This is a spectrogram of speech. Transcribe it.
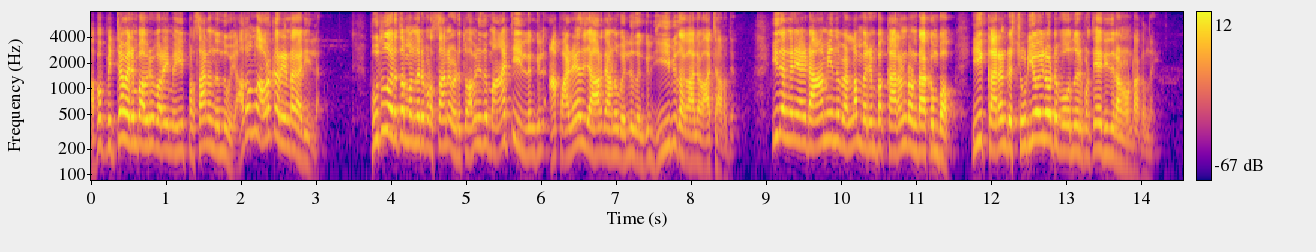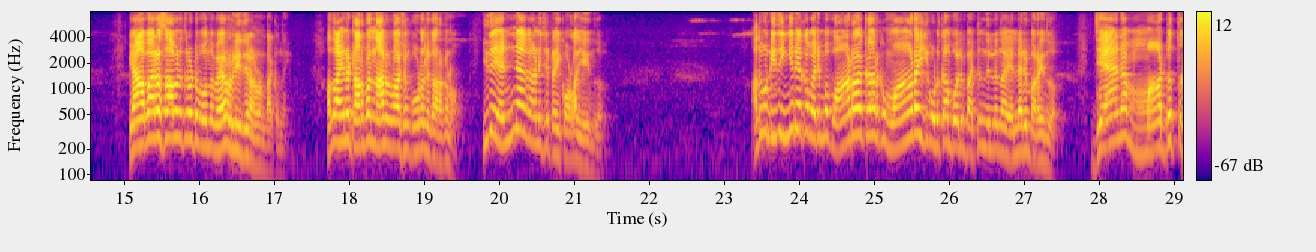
അപ്പോൾ പിറ്റ വരുമ്പോൾ അവർ പറയും ഈ പ്രസ്ഥാനം നിന്നുപോയി അതൊന്നും അവർക്കറിയേണ്ട കാര്യമില്ല. പുതുതൊരുത്തം വന്നൊരു പ്രസ്ഥാനം എടുത്തു. അവനിത് മാറ്റിയില്ലെങ്കിൽ ആ പഴയത് ചാർജാണ് വലുതെങ്കിൽ ജീവിതകാലം ആ ചാർജ്. ഇതെങ്ങനെയായി ഡാമിൽ നിന്ന് വെള്ളം വരുമ്പോൾ കറണ്ട് ഉണ്ടാക്കുമ്പോൾ ഈ കറണ്ട് സ്റ്റുഡിയോയിലോട്ട് പോകുന്ന ഒരു പ്രത്യേക രീതിയിലാണ് ഉണ്ടാക്കുന്നത്. വ്യാപാര സ്ഥാപനത്തിലോട്ട് പോകുന്ന വേറൊരു രീതിയിലാണ് ഉണ്ടാക്കുന്നത്. അതോ അതിന് ടർബൻ നാല് പ്രാവശ്യം കൂടുതൽ കറങ്ങണോ? ഇത് എന്നാ കാണിച്ചിട്ടാണ് ഈ കൊള്ള ചെയ്യുന്നത്? അതുകൊണ്ട് ഇത് ഇങ്ങനെയൊക്കെ വരുമ്പോൾ വാടകക്കാർക്ക് വാടകയ്ക്ക് കൊടുക്കാൻ പോലും പറ്റുന്നില്ലെന്നാണ് എല്ലാവരും പറയുന്നത്. ജനം മടുത്ത്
